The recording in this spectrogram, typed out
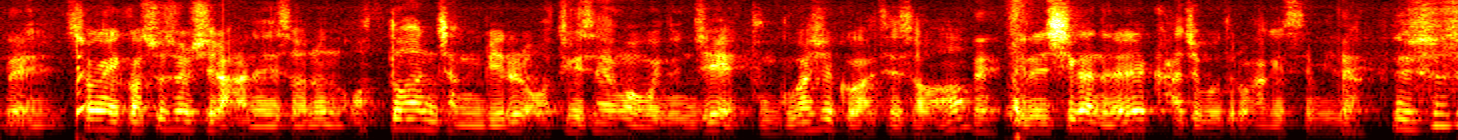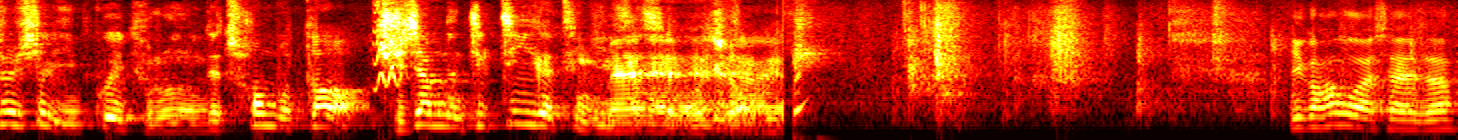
네. 네. 성형외과 수술실 안에서는 어떠한 장비를 어떻게 사용하고 있는지 궁금하실 것 같아서 네. 이런 시간을 가져보도록 하겠습니다. 네. 수술실 입구에 들어오는데 처음부터 쥐 잡는 찍찍이 같은 게 있었어요. 네, 네, 그렇죠? 네. 이거 하고 가셔야죠.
